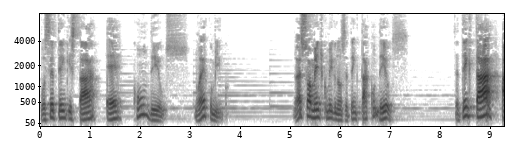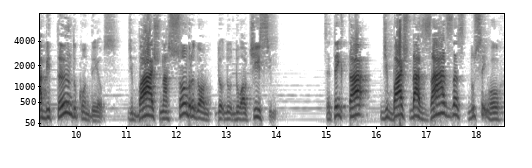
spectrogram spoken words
Você tem que estar é com Deus, não é comigo. Não é somente comigo, não. Você tem que estar com Deus. Você tem que estar habitando com Deus, debaixo, na sombra do, do, do Altíssimo. Você tem que estar debaixo das asas do Senhor.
